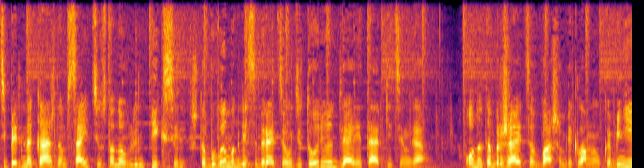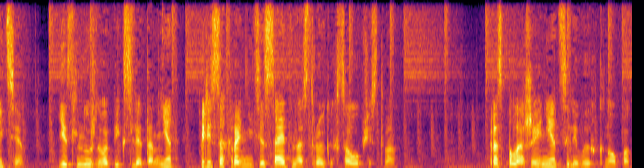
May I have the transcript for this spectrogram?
Теперь на каждом сайте установлен пиксель, чтобы вы могли собирать аудиторию для ретаргетинга. Он отображается в вашем рекламном кабинете. Если нужного пикселя там нет, пересохраните сайт в настройках сообщества. Расположение целевых кнопок.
